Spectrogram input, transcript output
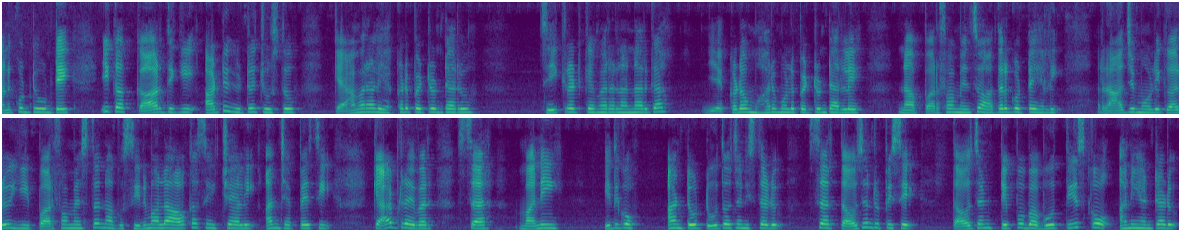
అనుకుంటూ ఉంటే ఇక కార్ దిగి అటు ఇటు చూస్తూ కెమెరాలు ఎక్కడ పెట్టుంటారు? సీక్రెట్ కెమెరాలు అన్నారుగా? ఎక్కడో మారుమూల పెట్టుంటారులే. నా పర్ఫార్మెన్స్ అదరగొట్టేయాలి. రాజమౌళి గారు ఈ పర్ఫార్మెన్స్తో నాకు సినిమాలో అవకాశం ఇచ్చేయాలి అని చెప్పేసి. క్యాబ్ డ్రైవర్ సార్ మనీ ఇదిగో అంటూ టూ థౌజండ్ ఇస్తాడు. సార్ థౌజండ్ రూపీసే. థౌజండ్ టిప్ బాబు తీసుకో అని అంటాడు.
